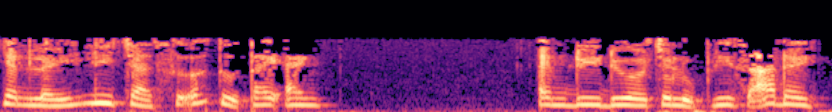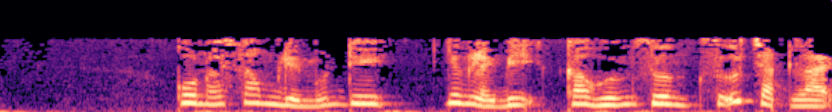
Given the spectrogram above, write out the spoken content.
nhận lấy ly trà sữa từ tay anh. Em đi đưa cho Lục Ly Giã đây. Cô nói xong liền muốn đi, nhưng lại bị Cao Hướng Dương giữ chặt lại.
